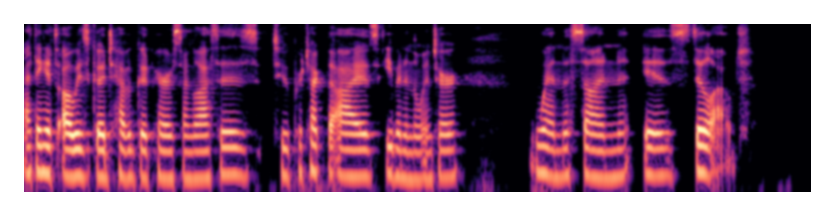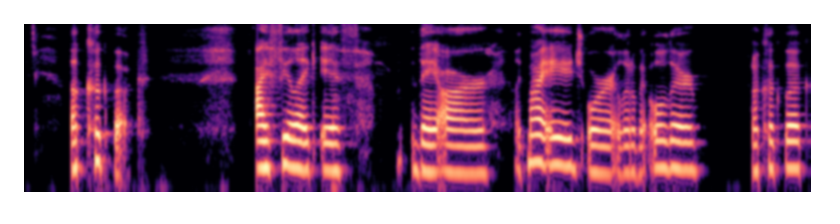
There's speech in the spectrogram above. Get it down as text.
I think it's always good to have a good pair of sunglasses to protect the eyes, even in the winter when the sun is still out. A cookbook. I feel like if they are like my age or a little bit older, a cookbook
